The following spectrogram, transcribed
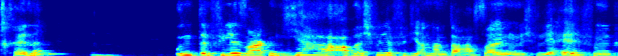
trennen. Mhm. Und dann viele sagen, ja, aber ich will ja für die anderen da sein und ich will ja helfen.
